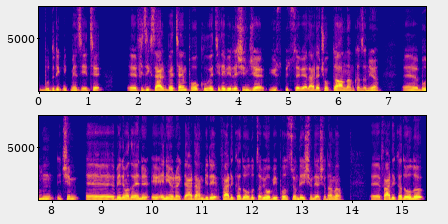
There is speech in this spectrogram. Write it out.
bu dribling meziyeti e, fiziksel ve tempo kuvvetiyle birleşince üst, üst seviyelerde çok daha anlam kazanıyor. E, bunun için e, benim adım en, en iyi örneklerden biri Ferdi Kadıoğlu. Tabii o bir pozisyon değişimi de yaşadı ama e, Ferdi Kadıoğlu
